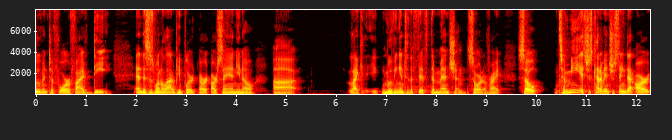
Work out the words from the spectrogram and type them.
move into four or five D. And this is when a lot of people are are, are saying, you know, uh, like moving into the fifth dimension, sort of, right? So to me, it's just kind of interesting that our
